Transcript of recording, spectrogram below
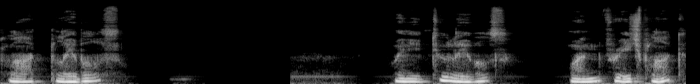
Plot labels. We need two labels, one for each plot.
